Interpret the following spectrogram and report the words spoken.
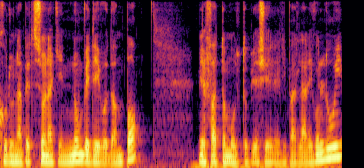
con una persona che non vedevo da un po'. Mi ha fatto molto piacere riparlare con lui.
